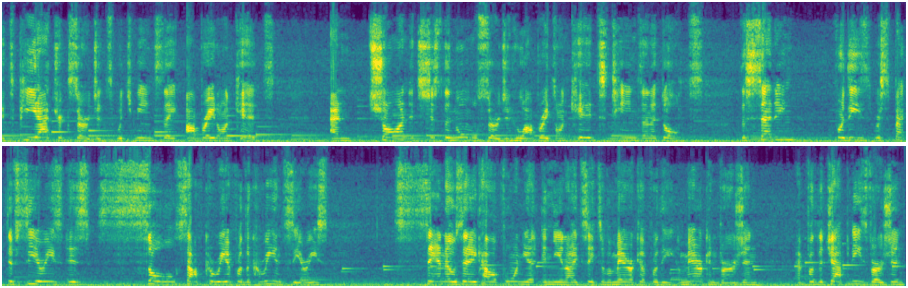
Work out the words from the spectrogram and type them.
it's pediatric surgeons, which means they operate on kids. And Sean, it's just the normal surgeon who operates on kids, teens, and adults. The setting for these respective series is Seoul, South Korea for the Korean series, San Jose, California in the United States of America for the American version, and for the Japanese version,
